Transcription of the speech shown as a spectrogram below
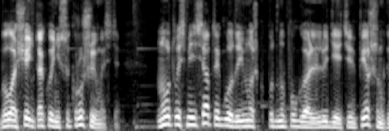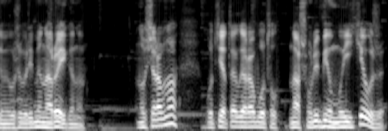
было ощущение такой несокрушимости. Ну вот 80-е годы немножко поднапугали людей этими першингами, уже времена Рейгана. Но все равно, вот я тогда работал в нашем любимом маяке уже,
